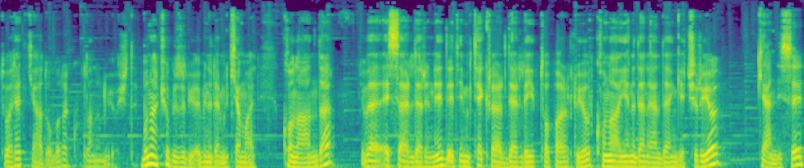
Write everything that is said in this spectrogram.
tuvalet kağıdı olarak kullanılıyor işte. Buna çok üzülüyor Emin Remli Kemal konağında ve eserlerini dediğim tekrar derleyip toparlıyor. Konağı yeniden elden geçiriyor kendisi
